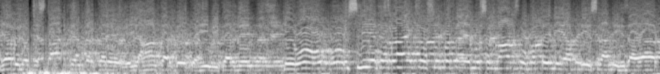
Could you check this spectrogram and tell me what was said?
یا بلوچستان کے اندر کرے یا یہاں کر دے کہیں بھی کر دے کہ وہ اس لیے کر رہا ہے کہ اسے پتہ ہے مسلمان کو پتہ ہی نہیں اپنی اسلامی ہدایات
